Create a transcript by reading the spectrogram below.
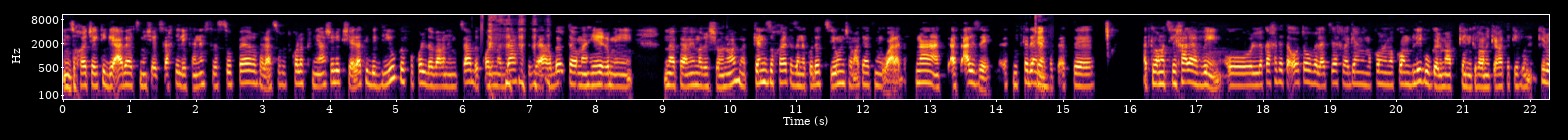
אני זוכרת שהייתי גאה בעצמי שהצלחתי להיכנס לסופר ולעשות את כל הקנייה שלי כשידעתי בדיוק איפה כל דבר נמצא בכל מדף, זה היה הרבה יותר מהיר מ, מהפעמים הראשונות. את כן זוכרת איזה נקודות ציון שאמרתי לעצמי, וואלה, דפנה, את, את על זה, את מתקדמת, כן. את, את, את, את כבר מצליחה להבין, או לקחת את האוטו ולהצליח להגיע ממקום למקום בלי גוגל מאפ, כי אני כבר מכירה את הכיוונים. כאילו,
